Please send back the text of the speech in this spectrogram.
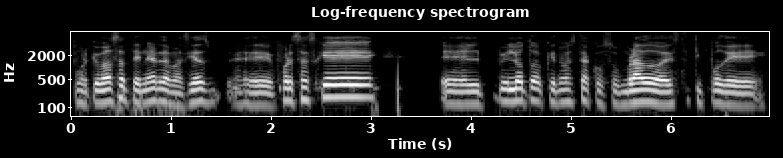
Porque vas a tener demasiadas eh, fuerzas G, el piloto que no está acostumbrado a este tipo de,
